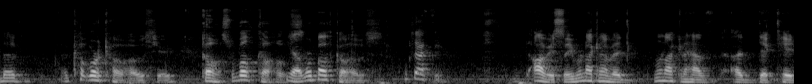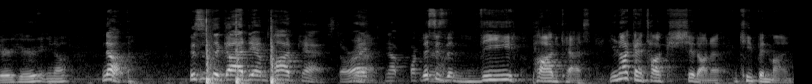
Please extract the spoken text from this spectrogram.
The we're co-hosts here. Co-hosts. We're both co-hosts. Yeah, we're both co-hosts. exactly. Obviously, we're not gonna have a we're not gonna have a dictator here. You know. No, this is the goddamn podcast. All right. Yeah. This is the, the podcast. You're not going to talk shit on it. Keep in mind.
